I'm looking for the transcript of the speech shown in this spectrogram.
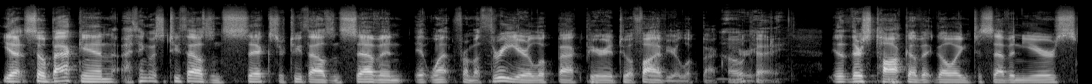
Yeah, so back in I think it was 2006 or 2007, it went from a 3-year look back period to a 5-year look back period. Okay. Uh, There's talk of it going to 7 years.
